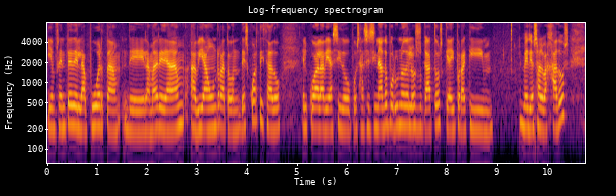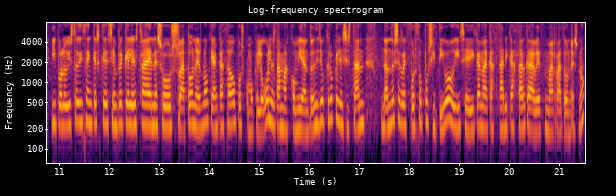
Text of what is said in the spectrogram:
y enfrente de la puerta de la madre de Adam había un ratón descuartizado, el cual había sido pues asesinado por uno de los gatos que hay por aquí medio salvajados y por lo visto dicen que es que siempre que les traen esos ratones ¿no? que han cazado pues como que luego les dan más comida entonces yo creo que les están dando ese refuerzo positivo y se dedican a cazar y cazar cada vez más ratones ¿no?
